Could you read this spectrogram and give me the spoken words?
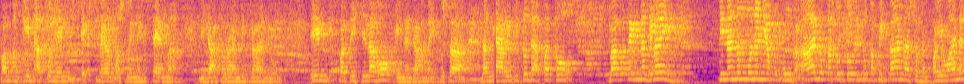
Pamangkin ako ng ex-mayor Muslim ng SEMA, ni Dato Randy Cado. Eh, pati sila ho, eh, nadamay ko sa nangyaring ito. Dapat ho, bago tayo nag-live, tinanong muna niyo ako kung gaano katotoo ito, Kapitana. So, nagpaliwanag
